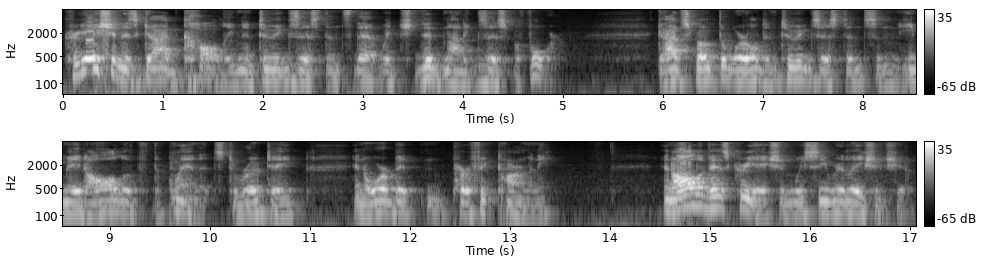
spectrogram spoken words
Creation is God calling into existence that which did not exist before. God spoke the world into existence, and He made all of the planets to rotate and orbit in perfect harmony. In all of His creation, we see relationship.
